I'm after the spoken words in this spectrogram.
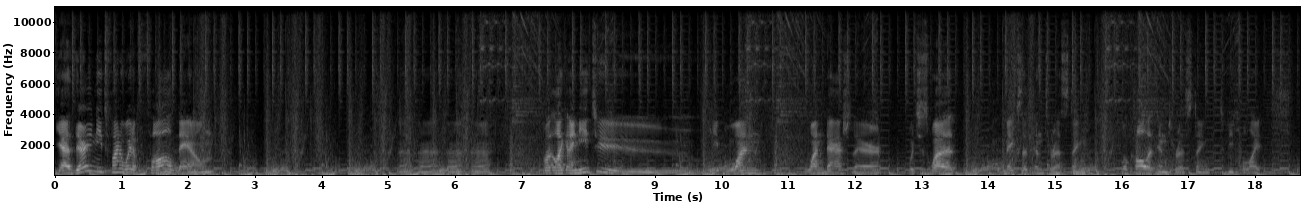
Yeah, there you need to find a way to fall down. Uh, uh, uh, but, like, I need to keep one one dash there, which is what makes it interesting. We'll call it interesting, to be polite.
